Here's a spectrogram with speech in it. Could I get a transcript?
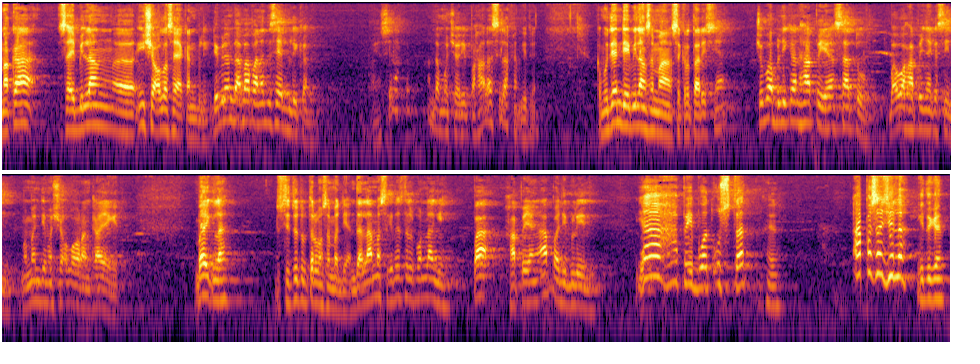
Maka saya bilang, e, insya Allah saya akan beli. Dia bilang, tidak apa-apa nanti saya belikan. Silahkan anda mau cari pahala silahkan gitu. Kemudian dia bilang sama sekretarisnya coba belikan HP ya satu. Bawa HP-nya ke sini. Memang dia masya Allah orang kaya gitu. Baiklah. Terus ditutup terus sama dia. Tidak lama sekitar telepon lagi pak HP yang apa dibeliin ya HP buat ustad apa sajalah gitu kan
